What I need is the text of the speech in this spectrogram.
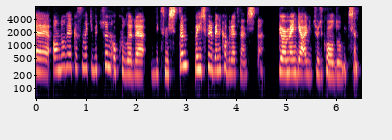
e, Anadolu yakasındaki bütün okullara gitmiştim ve hiçbiri beni kabul etmemişti. Görme engelli bir çocuk olduğum için.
